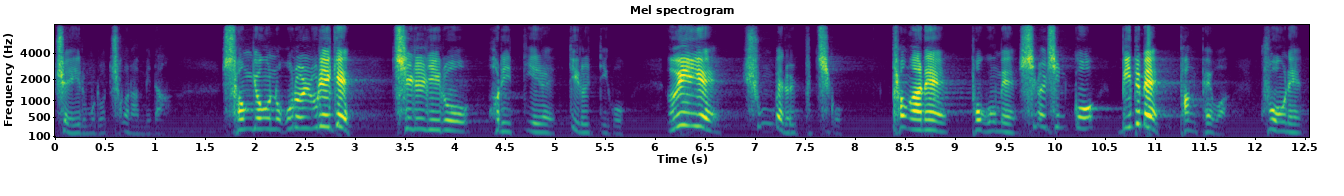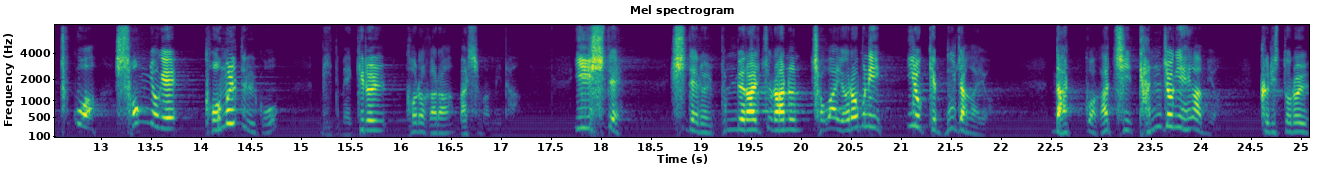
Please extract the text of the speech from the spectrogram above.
주의 이름으로 축원합니다. 성경은 오늘 우리에게 진리로 허리띠에 띠를 띠고 의의 흉배를 붙이고 평안의 복음의 신을 신고 믿음의 방패와 구원의 투구와 성령의 검을 들고 믿음의 길을 걸어가라 말씀합니다. 이 시대 시대를 분별할 줄 아는 저와 여러분이 이렇게 무장하여 낮과 같이 단정히 행하며 그리스도를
